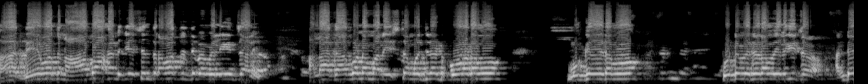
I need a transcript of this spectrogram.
ఆ దేవతను ఆవాహన చేసిన తర్వాత దీపం వెలిగించాలి. అలా కాకుండా మన ఇష్టం వచ్చినట్టు పోవడము ముగ్గేయడము పుట్టు పెట్టడం వెలిగించడం. అంటే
